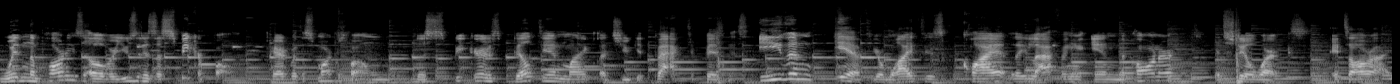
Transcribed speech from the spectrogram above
When the party's over, use it as a speakerphone. Paired with a smartphone, the speaker's built-in mic lets you get back to business. Even if your wife is quietly laughing in the corner, it still works. It's alright.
